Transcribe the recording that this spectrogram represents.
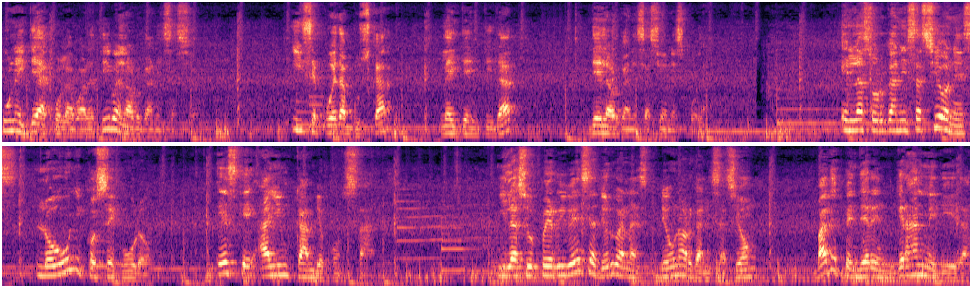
una idea colaborativa en la organización y se pueda buscar la identidad de la organización escolar. En las organizaciones, lo único seguro es que hay un cambio constante y la supervivencia de una organización va a depender en gran medida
